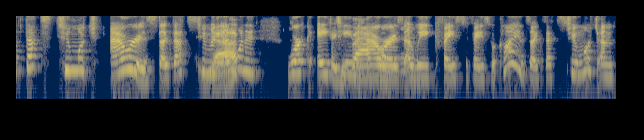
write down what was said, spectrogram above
but that's too much hours. Like that's too many. Yep. I don't want to work 18 exactly. hours a week face to face with clients. Like that's too much. And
